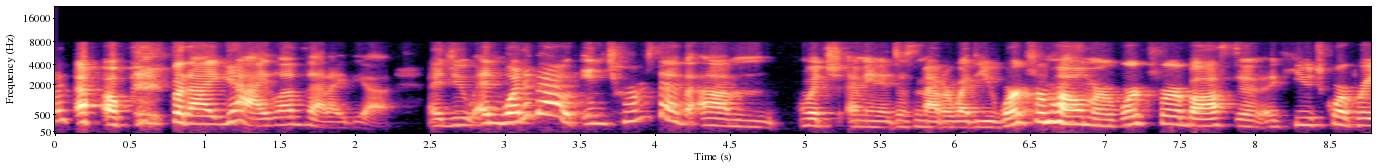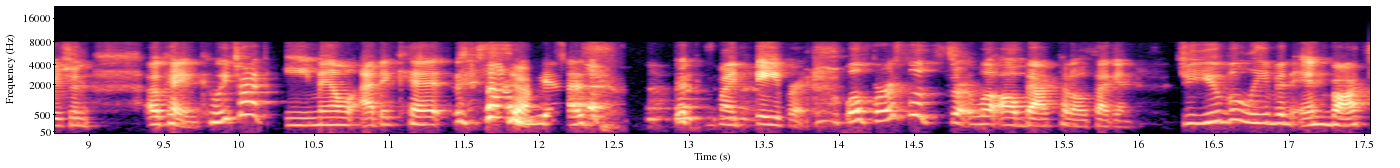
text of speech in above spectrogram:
don't know, but I yeah, I love that idea. I do. And what about in terms of um, which I mean, it doesn't matter whether you work from home or work for a boss, a, a huge corporation. Okay, can we talk email etiquette? So- yes it's my favorite. Well, first let's start. I'll backpedal a second. Do you believe in inbox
